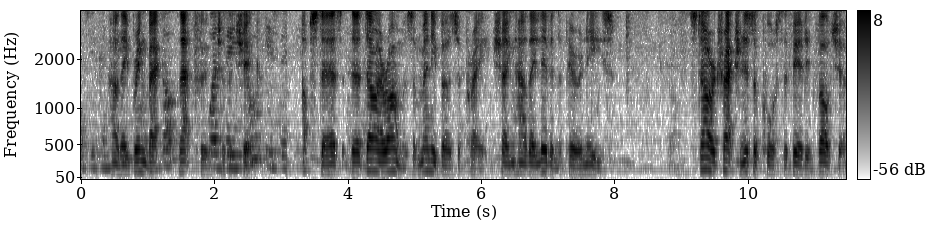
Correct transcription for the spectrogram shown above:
as you can how they bring back top, that food to the chick. they Upstairs, there are dioramas of many birds of prey, showing how they live in the Pyrenees. Star attraction is, of course, the bearded vulture,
